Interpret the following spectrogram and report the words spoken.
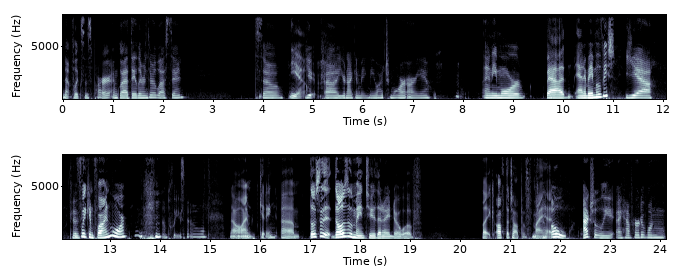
Netflix's part. I'm glad they learned their lesson. So yeah. you uh, you're not gonna make me watch more, are you? Any more bad anime movies? Yeah, If we can find more. please no. No, I'm kidding. Um, those are the, those are the main two that I know of, like off the top of my head. Oh, actually, I have heard of one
